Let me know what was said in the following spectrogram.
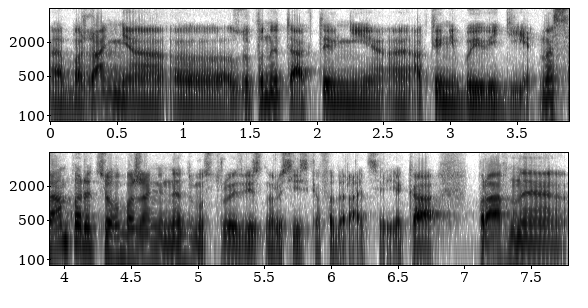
е, бажання е, зупинити активні активні бойові дії. Насамперед цього бажання не демонструє, звісно, Російська Федерація, яка прагне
